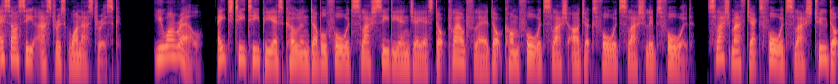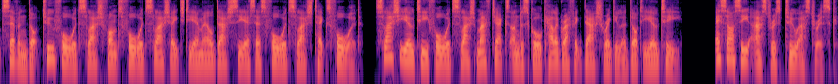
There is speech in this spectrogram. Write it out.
src asterisk 1 asterisk. Url https colon double forward slash cdnjs.cloudflare.com forward slash ajax forward slash libs forward slash mathjax forward slash 2.7.2 forward slash fonts forward slash html dash css forward slash text forward slash eot forward slash mathjax underscore calligraphic dash regular dot eot src asterisk 2 asterisk.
